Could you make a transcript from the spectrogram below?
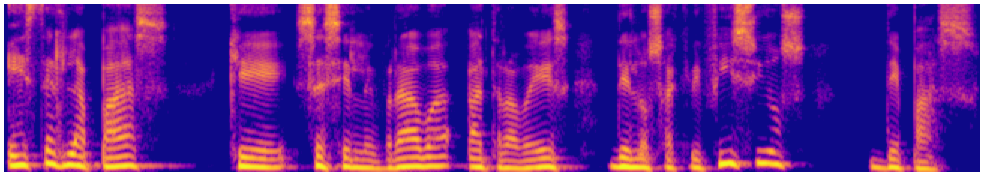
Esta es la paz que se celebraba a través de los sacrificios de paz.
